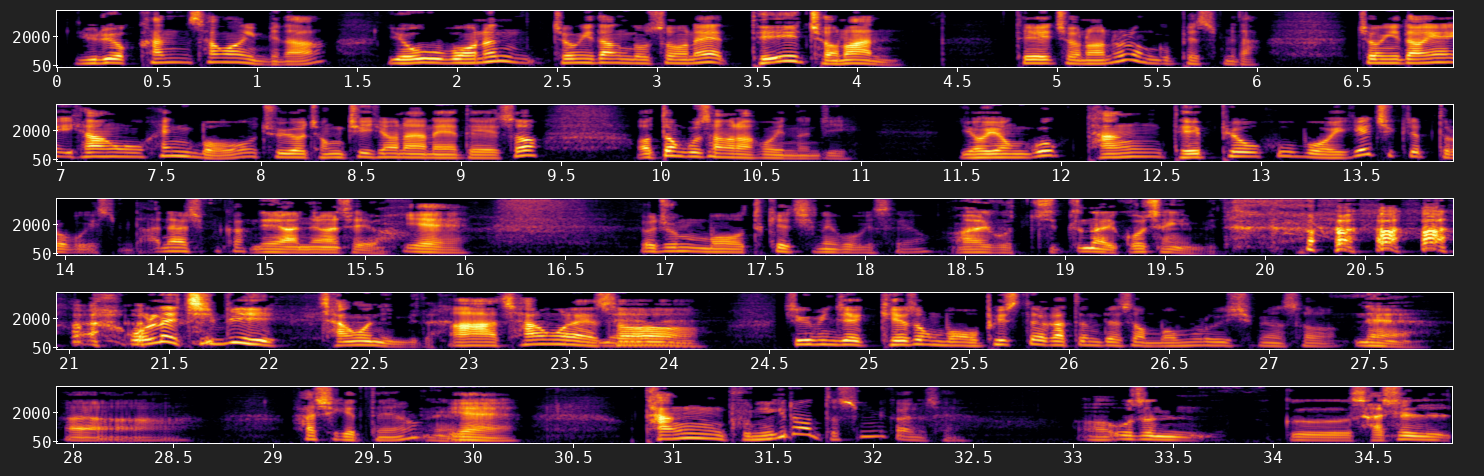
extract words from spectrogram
유력한 상황입니다. 여 후보는 정의당 노선의 대전환, 대전환을 언급했습니다. 정의당의 향후 행보, 주요 정치 현안에 대해서 어떤 구상을 하고 있는지 여영국 당 대표 후보에게 직접 들어보겠습니다. 안녕하십니까? 네, 안녕하세요. 예. 요즘 뭐 어떻게 지내고 계세요? 아이고, 집드나이 고생입니다. 원래 집이 창원입니다. 아 창원에서 네네. 지금 이제 계속 뭐 오피스텔 같은 데서 머무르시면서 네. 아, 하시겠네요. 네. 예. 당 분위기는 어떻습니까 요새? 어, 우선, 그, 사실,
